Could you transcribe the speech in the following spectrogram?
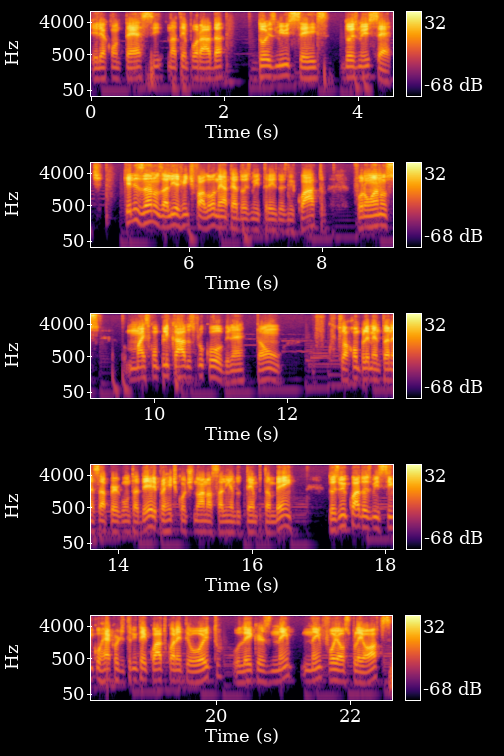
ele acontece na temporada 2006-2007. Aqueles anos ali, a gente falou, né, até 2003, 2004, foram anos mais complicados para o Kobe, né? Então, só complementando essa pergunta dele, para a gente continuar nossa linha do tempo também, 2004, 2005, recorde 34-48, o Lakers nem, nem foi aos playoffs,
